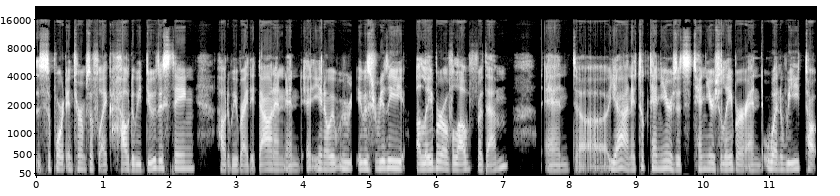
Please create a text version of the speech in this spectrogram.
support in terms of like how do we do this thing, how do we write it down, and and uh, you know it, it was really a labor of love for them and uh, yeah and it took 10 years. It's 10 years labor and when we ta-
